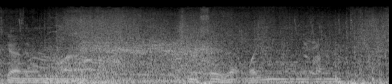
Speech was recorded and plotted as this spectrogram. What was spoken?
He's got a new arm. I was gonna say that lightning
